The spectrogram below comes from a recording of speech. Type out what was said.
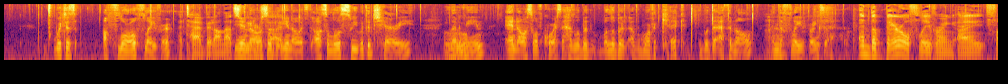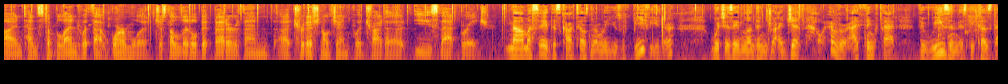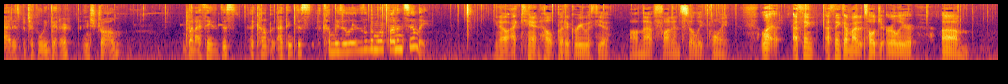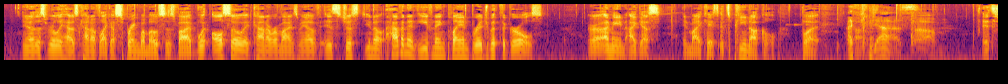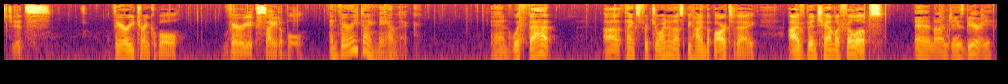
which is a floral flavor. a tad bit on that You know, it's a, you know, it's also a little sweet with the cherry. You know what I mean? And also, of course, it has a little bit, a little bit of more of a kick with the ethanol and the Mm-hmm. flavorings. And the barrel flavoring, I find, tends to blend with that wormwood just a little bit better than a traditional gin would try to ease that bridge. Now, I must say, this cocktail is normally used with Beefeater, which is a London dry gin. However, I think that the reason is because that is particularly bitter and strong. But I think this, I think this accompanies a little bit more fun and silly. You know, I can't help but agree with you on that fun and silly point. Like, I think I think I might have told you earlier. Um, you know, this really has kind of like a spring mimosas vibe. What also it kind of reminds me of is just you know having an evening playing bridge with the girls. Or I mean, I guess in my case it's pinochle, but I think, yes. it's it's very drinkable, very excitable, and very dynamic. And with that, uh, thanks for joining us behind the bar today. I've been Chandler Phillips, and I'm James Beery.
